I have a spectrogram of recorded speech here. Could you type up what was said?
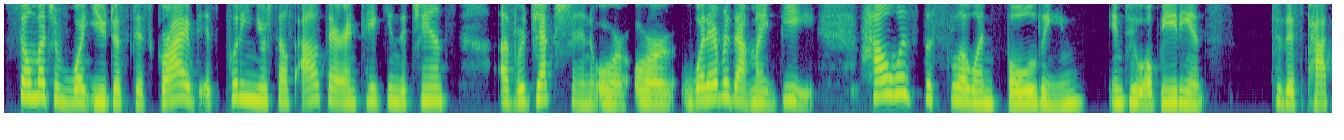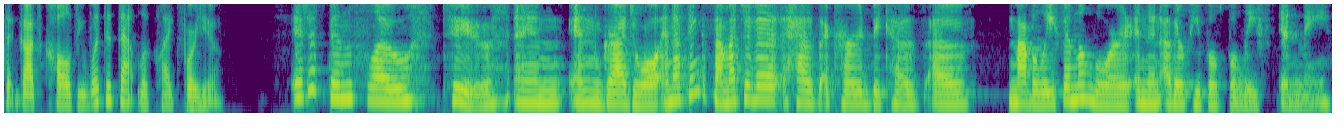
so much of what you just described is putting yourself out there and taking the chance of rejection or or whatever that might be. How was the slow unfolding into obedience to this path that God's called you? What did that look like for you? It has been slow too and and gradual. And i think so much of it has occurred because of my belief in the Lord and then other people's belief in me.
